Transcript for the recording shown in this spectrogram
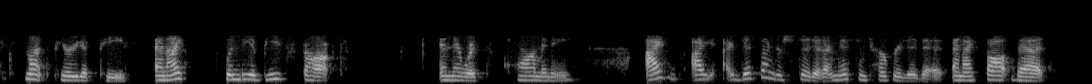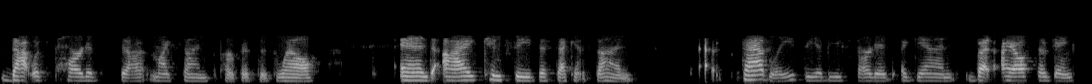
six month period of peace. And I when the abuse stopped and there was harmony, I, I, I misunderstood it. I misinterpreted it. And I thought that that was part of the, my son's purpose as well. And I conceived the second son. Sadly, the abuse started again, but I also gained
